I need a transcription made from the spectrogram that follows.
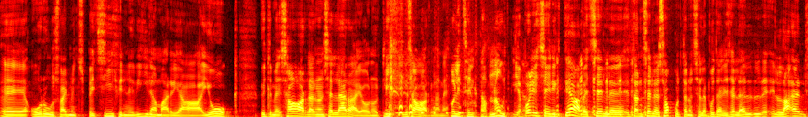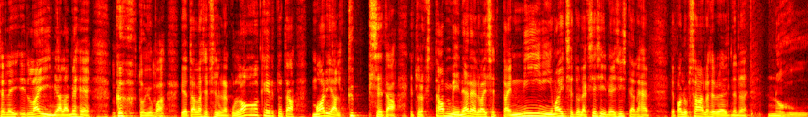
eh, orus valminud spetsiifiline viinamarja jook, ütleme, saarlane on selle ära joonud, lihtne saarlane. politseinik tahab nautida. ja politseinik teab, et selle, ta on selle sokutanud selle pudeli, selle la, selle laimjala mehe kõhtu juba ja ta laseb selle nagu laagerduda, marjal küpseda, et tuleks tammin järelmaitse, tanniini maitse tuleks esile ja siis ta läheb ja palub saarlasele öelda nohu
